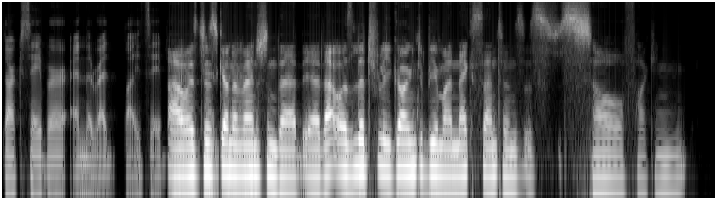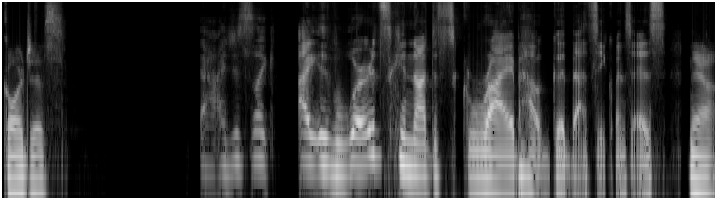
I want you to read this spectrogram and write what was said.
dark saber and the red lightsaber. I was just gonna uh, mention that. Yeah, that was literally going to be my next sentence. It's so fucking gorgeous. I just like I words cannot describe how good that sequence is. Yeah,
